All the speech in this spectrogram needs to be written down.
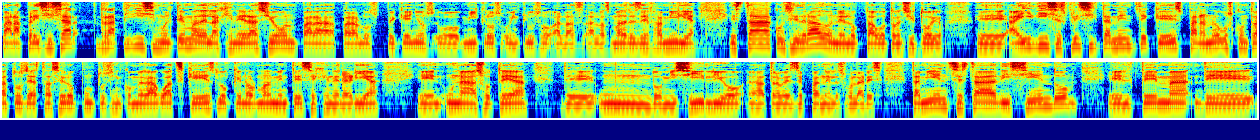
para precisar rapidísimo el tema de la generación para, para los pequeños o micros o incluso a las, a las madres de familia, está considerado en el octavo transitorio. Eh, ahí dice explícitamente que es para nuevos contratos de hasta 0.5 megawatts, que es lo que normalmente se generaría en una azotea de un domicilio a través de paneles solares. También se está diciendo el tema de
